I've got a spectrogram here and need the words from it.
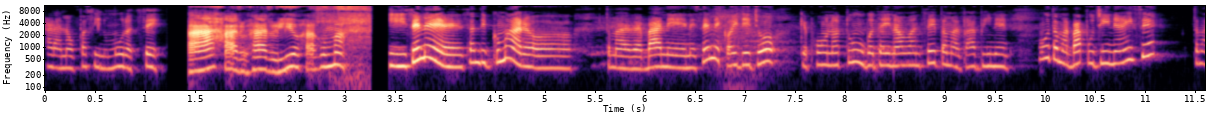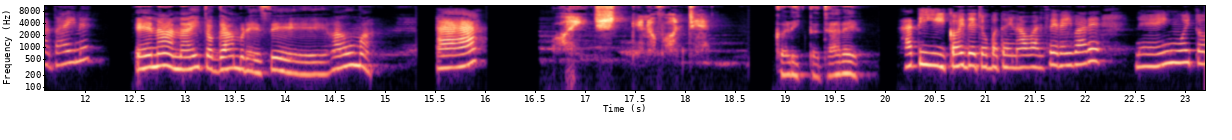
સાડા નવ પછીનું મુહૂર્ત છે. હા હારું હારું લ્યો હાહુમાં. ઈ છે ને સંદીપ કુમાર તમારા બાને એને છે ને કહી દેજો કે ફોન હતું બધાને આવવાનું છે તમારા ભાભીને. હું તમારા બાપુજીને આવી છે તમારા ભાઈને? એ ના ના ઈ તો ગામડે છે હાઉમાં હા હા. ફોન છે? ઘડીક તો જ્યારે હાટી કહી દેજો બધાને આવવાનું છે રવિવારે. ને એવું હોય તો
